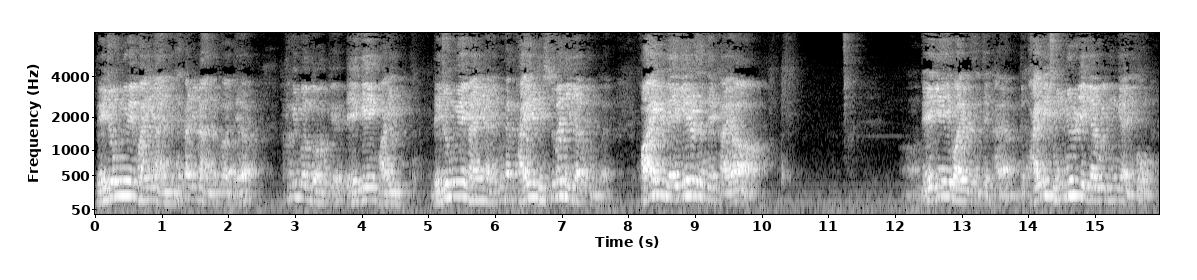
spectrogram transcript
네 종류의 과일이 아니면 헷갈리면 안 될 것 같아요. 확인 번도 할게요. 네 개의 과일, 네 종류의 과일이 아니고 그냥 과일 개수만 얘기하고 있는 거예요. 과일 네 개를 선택하여 어, 네 개의 과일을 선택하여 과일의 종류를 얘기하고 있는 게 아니고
